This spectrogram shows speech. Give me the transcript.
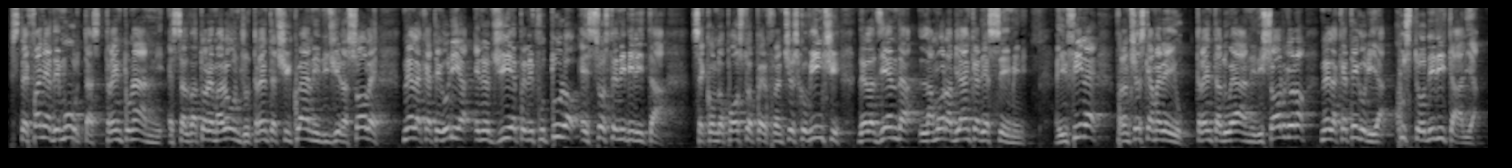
Stefania De Murtas, 31 anni, e Salvatore Marongiu, 35 anni di Girasole, nella categoria Energie per il futuro e sostenibilità. Secondo posto per Francesco Vinci dell'azienda La Mora Bianca di Assemini. E infine Francesca Mereu, 32 anni di Sorgono, nella categoria Custodi d'Italia.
